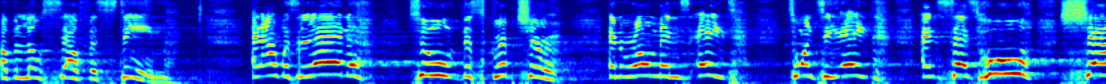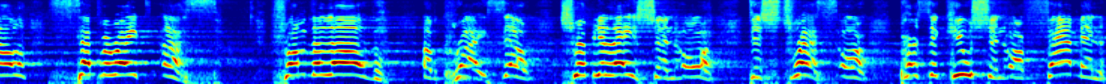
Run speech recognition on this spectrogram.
of low self esteem. And I was led to the scripture in Romans 8 28 and says, Who shall separate us from the love of Christ. So, tribulation or distress or persecution or famine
